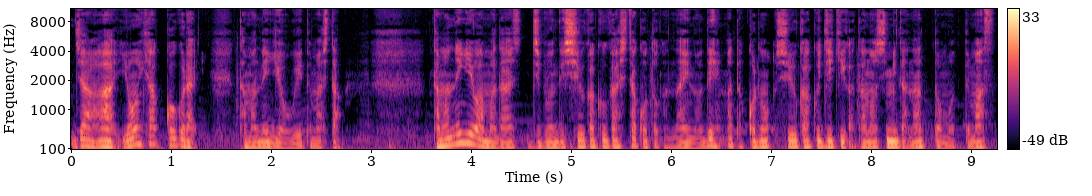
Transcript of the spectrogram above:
じゃあ、400個ぐらい玉ねぎを植えてました。玉ねぎはまだ自分で収穫がしたことがないので、またこの収穫時期が楽しみだなと思ってます。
